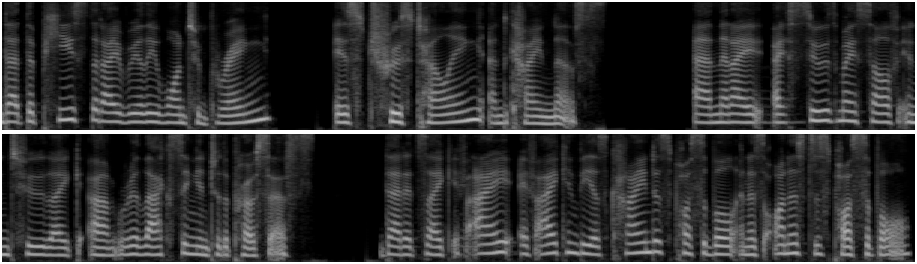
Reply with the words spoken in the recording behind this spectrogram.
That the piece that I really want to bring is truth telling and kindness. And then I, I soothe myself into like um, relaxing into the process. That it's like if I if I can be as kind as possible and as honest as possible,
